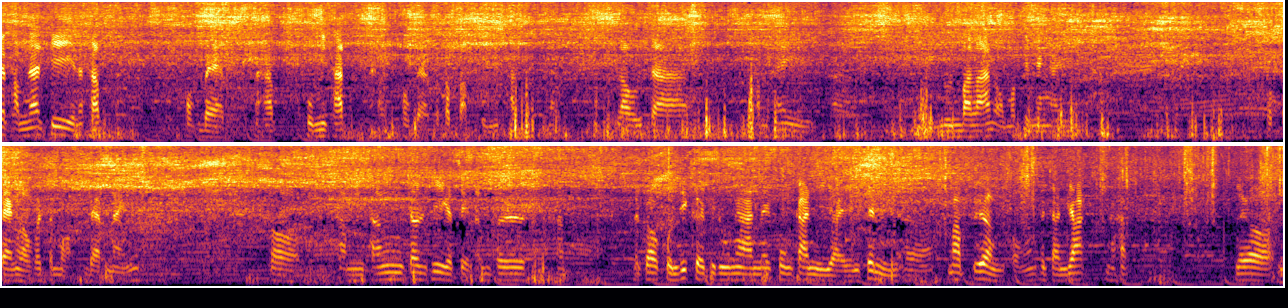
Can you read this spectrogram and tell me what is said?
จะทำหน้าที่นะครับ ออกแบบนะครับภูมิทัศน์ออกแบบแล้วก็ปรับภูมิทัศน์เราจะทำให้ดุลบาลานซ์ออกมาเป็นยังไงว่าแปลงเราก็จะเหมาะแบบไหน ก็ทำทั้งเจ้าหน้าที่เกษตรอำเภอนะครับแล้วก็คนที่เคยไปดูงานในโครงการใหญ่ๆอย่างเช่นมาบเอื้องของอาจารย์ยักษ์นะครับแล้วก็ห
